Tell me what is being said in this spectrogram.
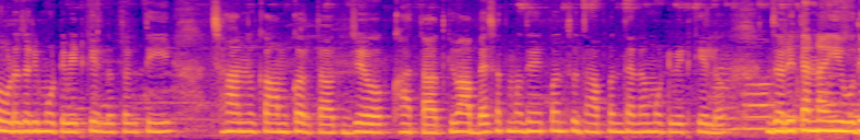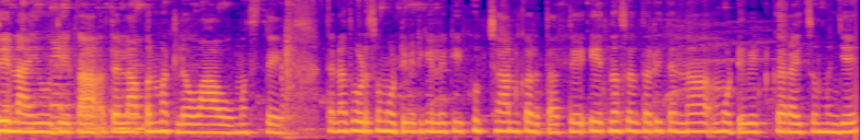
थोडं जरी मोटिवेट केलं तर ती छान काम करतात जेव खातात किंवा अभ्यासातमध्ये पण सुद्धा आपण त्यांना मोटिवेट केलं. जरी त्यांना येऊ दे नाही येऊ दे का त्यांना आपण म्हटलं वाव मस्त आहे. त्यांना थोडंसं मोटिवेट केलं की खूप छान करतात. ते येत नसेल तरी त्यांना मोटिवेट करायचं म्हणजे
